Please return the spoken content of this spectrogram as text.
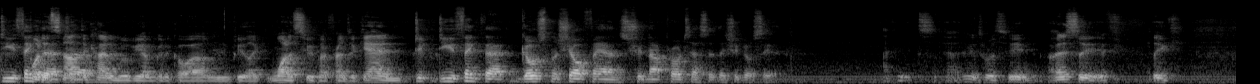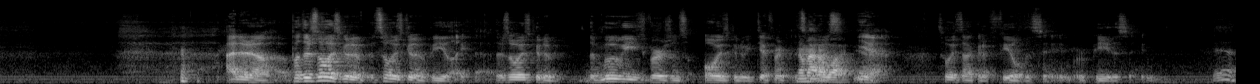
Do you think But it's that, not the uh, kind of movie I'm going to go out and be like, want to see with my friends again. Do, do you think that Ghost in the Shell fans should not protest it? They should go see it. I think it's, I think it's worth seeing. Honestly, if like, I don't know, but there's always gonna, it's always gonna be like that. There's always gonna, the movie's version's always gonna be different. It's No matter always- what, yeah. yeah. It's always not gonna feel the same or be the same. Yeah,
